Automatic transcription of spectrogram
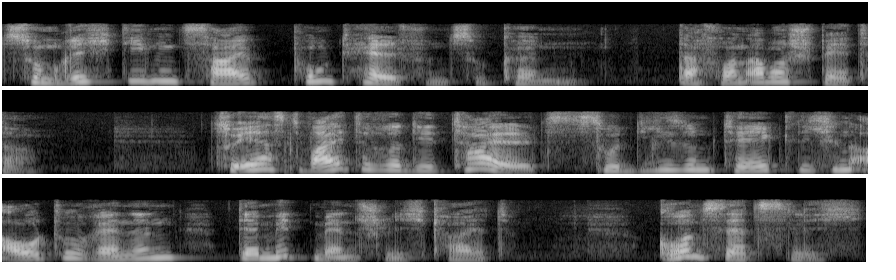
zum richtigen Zeitpunkt helfen zu können. Davon aber später. Zuerst weitere Details zu diesem täglichen Autorennen der Mitmenschlichkeit. Grundsätzlich,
